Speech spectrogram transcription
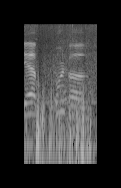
Yeah, corn, um.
